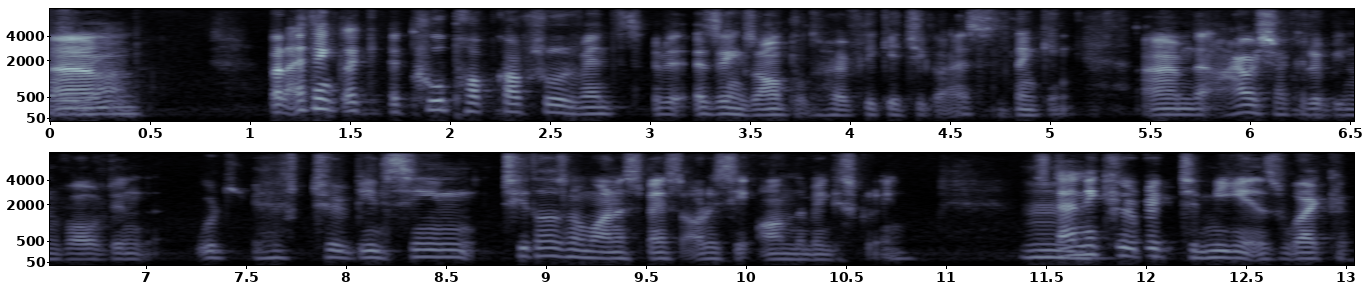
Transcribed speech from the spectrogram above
Um, but I think like a cool pop cultural event as an example to hopefully get you guys thinking um, that I wish I could have been involved in would have to have been seen 2001: A Space Odyssey on the big screen. Hmm. Stanley Kubrick to me is like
